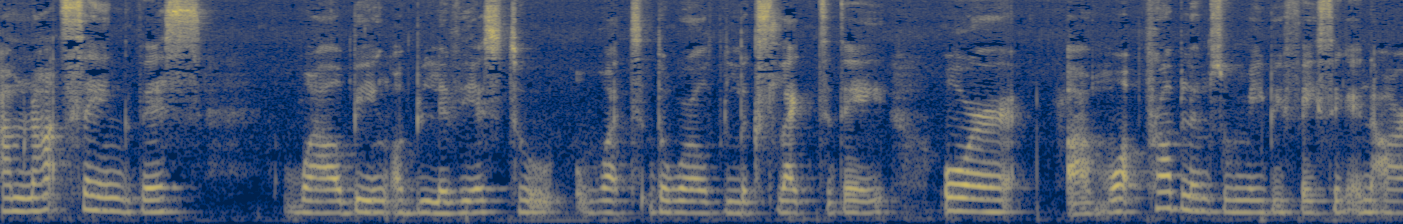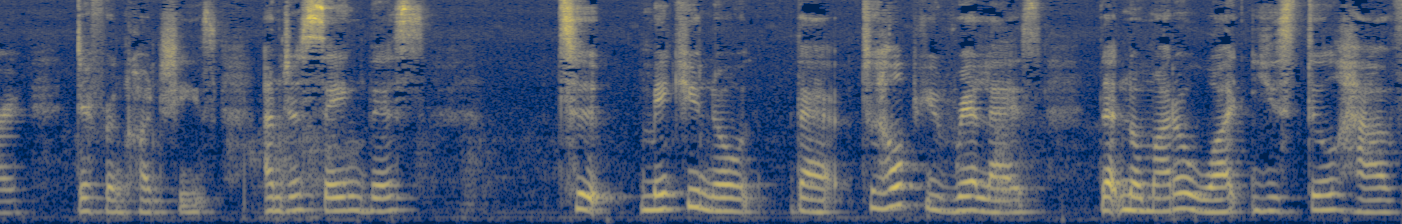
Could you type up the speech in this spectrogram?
I'm not saying this while being oblivious to what the world looks like today or um, what problems we may be facing in our different countries. I'm just saying this to make you know that, to help you realize that no matter what, you still have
